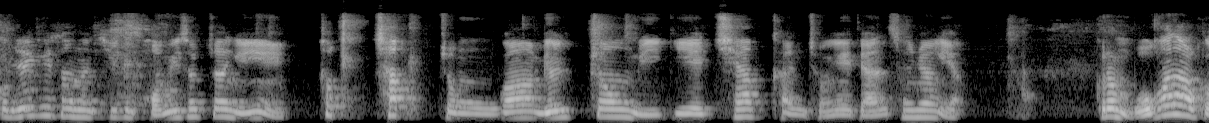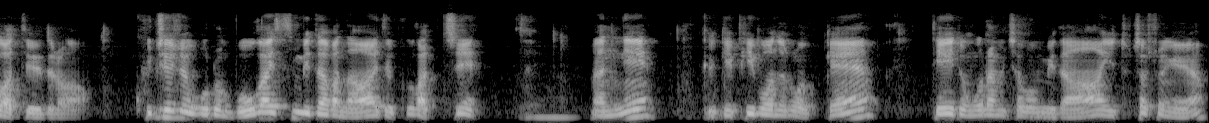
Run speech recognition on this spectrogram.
그럼 여기서는 지금 범위 설정이 토착종과 멸종 위기에 취약한 종에 대한 설명이야. 그럼 뭐가 나올 것 같아, 얘들아? 구체적으로 뭐가 있습니다가 나와야 될 것 같지? 맞니? 그게 B번으로 갈게. D 동그라미 쳐봅니다. 이 토착종이에요.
